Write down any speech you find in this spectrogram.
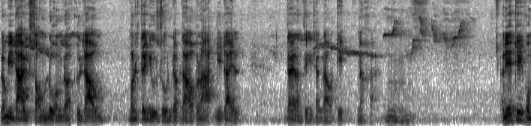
แล้วมีดาวอีกสองดวงเนาะคือดาวมฤตยูศูนย์กับดาวพฤหัสที่ได้ ได้รังสีจากดาวอาทิตย์นะคะอืม อันนี้ที่ผม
